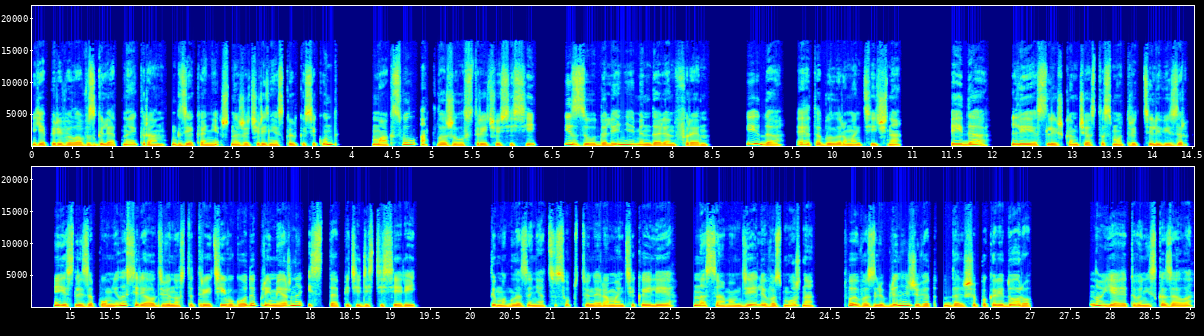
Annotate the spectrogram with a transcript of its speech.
я перевела взгляд на экран, где, конечно же, через несколько секунд Максвелл отложил встречу Сиси из-за удаления миндалин Френ. И да, это было романтично. И да, Лия слишком часто смотрит телевизор. Если запомнила, сериал 93-го года примерно из 150 серий. Ты могла заняться собственной романтикой, Лия. На самом деле, возможно, Твой возлюбленный живет дальше по коридору. Но я этого не сказала.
